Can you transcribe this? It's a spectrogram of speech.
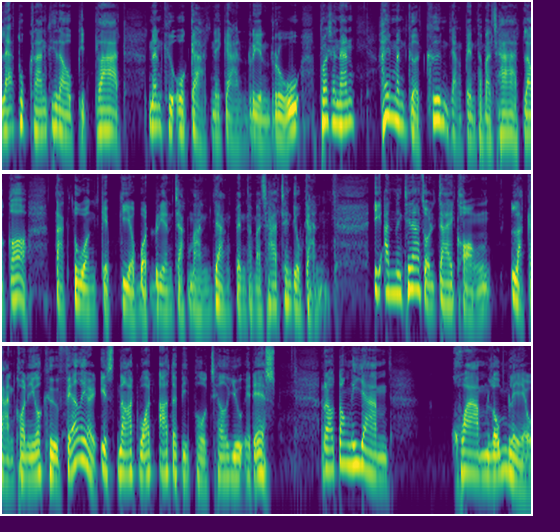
และทุกครั้งที่เราผิดพลาด นั่นคือโอกาสในการเรียนรู้ เพราะฉะนั้นให้มันเกิดขึ้นอย่างเป็นธรรมชาติ แล้วก็ตักตวงเก็บเกี่ยวบทเรียนจากมันอย่างเป็นธรรมชาติเช่นเดียวกัน อีกอันหนึ่งที่น่าสนใจของหลักการข้อนี้ก็คือ failure is not what other people tell you it is เราต้องนิยามความล้มเหลว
